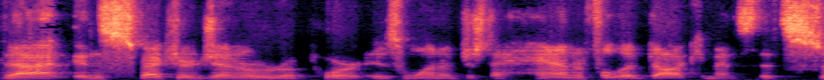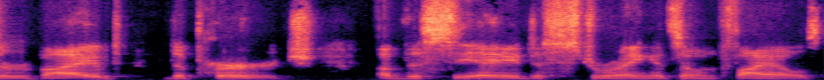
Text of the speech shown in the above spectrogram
That Inspector General report is one of just a handful of documents that survived the purge of the CIA destroying its own files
